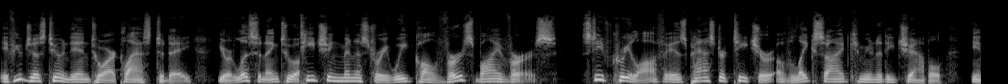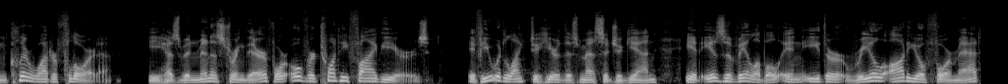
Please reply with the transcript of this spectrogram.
If you just tuned in to our class today, you're listening to a teaching ministry we call Verse by Verse. Steve Kreloff is pastor teacher of Lakeside Community Chapel in Clearwater, Florida. He has been ministering there for over 25 years. If you would like to hear this message again, it is available in either real audio format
